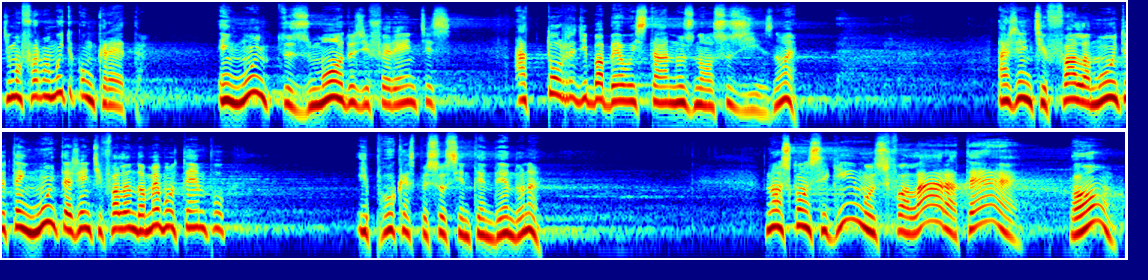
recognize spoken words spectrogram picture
de uma forma muito concreta, em muitos modos diferentes, a Torre de Babel está nos nossos dias, não é? A gente fala muito, tem muita gente falando ao mesmo tempo e poucas pessoas se entendendo, né? Nós conseguimos falar até, bom,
